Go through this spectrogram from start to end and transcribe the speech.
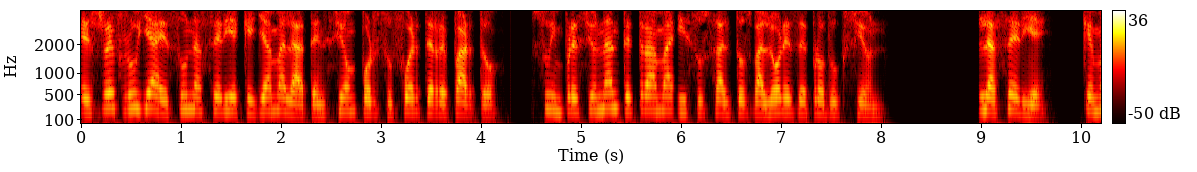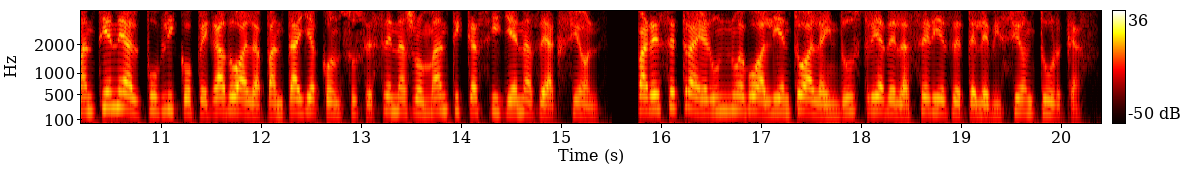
Esref Ruya es una serie que llama la atención por su fuerte reparto, su impresionante trama y sus altos valores de producción. La serie, que mantiene al público pegado a la pantalla con sus escenas románticas y llenas de acción, parece traer un nuevo aliento a la industria de las series de televisión turcas.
